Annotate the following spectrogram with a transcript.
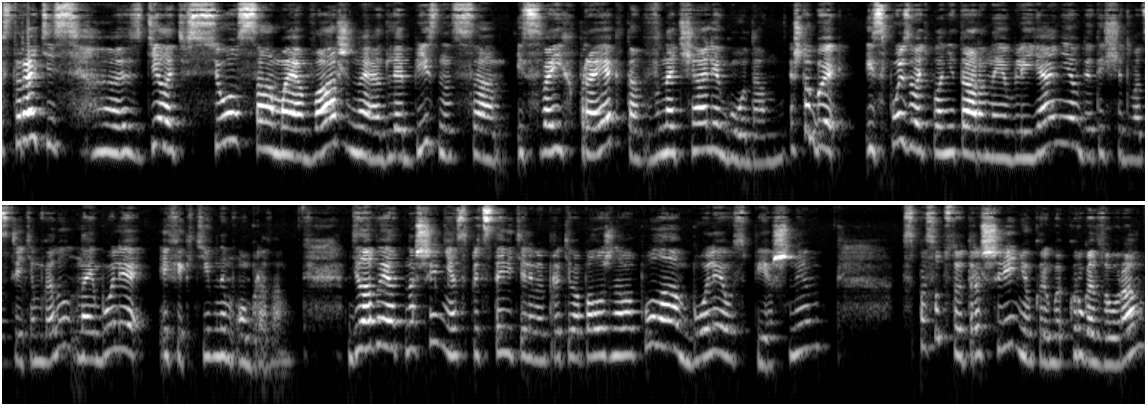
Постарайтесь э, сделать все самое важное для бизнеса и своих проектов в начале года, чтобы использовать планетарные влияния в 2023 году наиболее эффективным образом. Деловые отношения с представителями противоположного пола более успешны, способствуют расширению кругозора,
